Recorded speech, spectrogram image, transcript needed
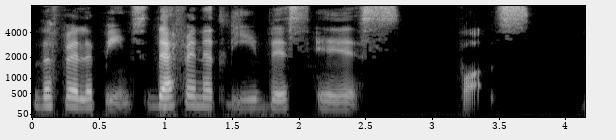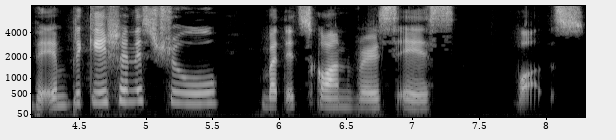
the Philippines. Definitely this is false. The implication is true, but its converse is false.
